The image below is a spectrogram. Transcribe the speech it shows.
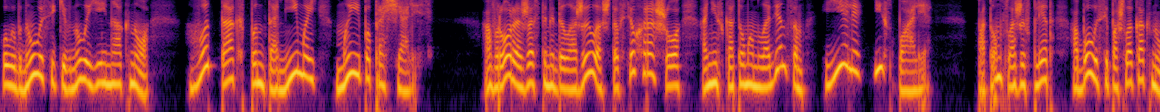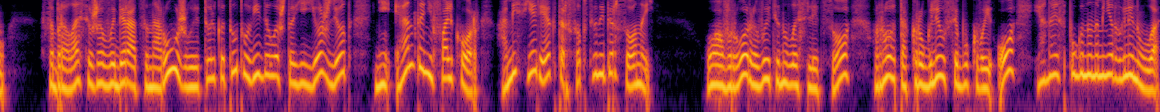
улыбнулась и кивнула ей на окно. Вот так, пантомимой, мы и попрощались. Аврора жестами доложила, что все хорошо, они с котом и младенцем ели и спали. Потом, сложив плед, обулась и пошла к окну. Собралась уже выбираться наружу, и только тут увидела, что ее ждет не Энтони Фалькор, а месье ректор собственной персоной. У Авроры вытянулось лицо, рот округлился буквой «О», и она испуганно на меня взглянула.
